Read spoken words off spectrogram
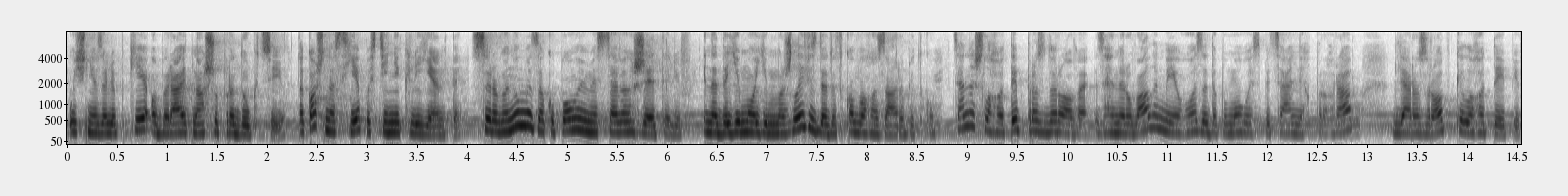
учні залюбки обирають нашу продукцію. Також у нас є постійні клієнти. Сировину ми закуповуємо місцевих жителів і надаємо їм можливість додаткового заробітку. Це наш логотип про здорове. Згенерували ми його за допомогою спеціальних програм для розробки логотипів.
